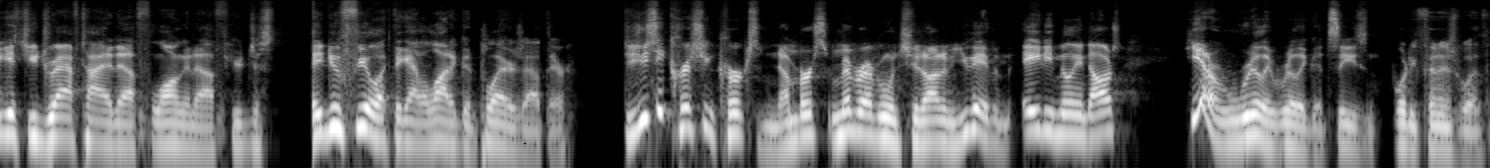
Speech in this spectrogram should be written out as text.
guess you draft high enough, long enough. You're just. They do feel like they got a lot of good players out there. Did you see Christian Kirk's numbers? Remember, everyone shit on him. You gave him eighty million dollars. He had a really, really good season. What did he finish with?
